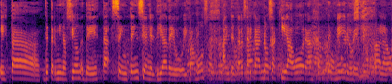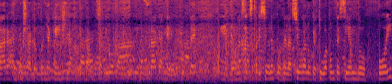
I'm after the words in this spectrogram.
esta determinación de esta sentencia en el día de hoy. Vamos a intentar acercarnos aquí ahora con ellos eh, para escucharlo. Doña Keishla, estamos para de la flaca. Queremos que usted dé unas expresiones con relación a lo que estuvo aconteciendo hoy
